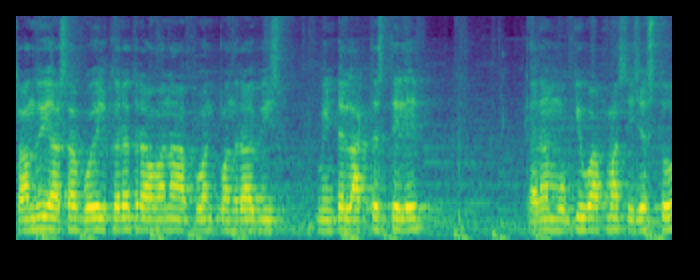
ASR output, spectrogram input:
तांदूळ असा बॉईल करत राहावाना आपण पंधरा वीस मिनटं लागतंच त्याले. कारण मोकी वापमा शिजसतो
